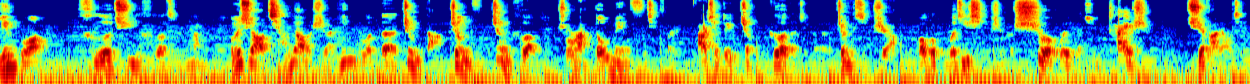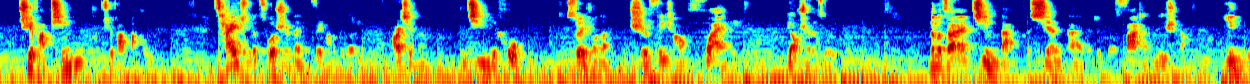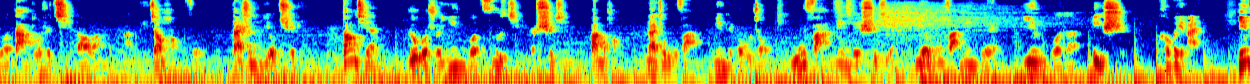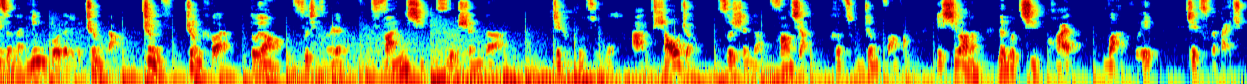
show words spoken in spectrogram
英国何去何从呢？我们需要强调的是，英国的政党、政府、政客，说实话都没有负起责任。而且对整个的这个政治形势啊，包括国际形势和社会的这种态势缺乏了解、缺乏评估和缺乏把握，采取的措施呢也非常的不得力，而且呢不计后果，所以说呢是非常坏的一种表率的作用。那么在近代和现代的这个发展历史当中，英国大多是起到了啊比较好的作用，但是呢也有缺点。当前如果说英国自己的事情办不好，那就无法面对欧洲，无法面对世界，也无法面对英国的历史和未来。因此呢，英国的这个政党、政府、政客啊，都要负起责任，反省自身的这种不足啊，调整。自身的方向和从政的方法，也希望呢能够尽快的挽回这次的败局。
